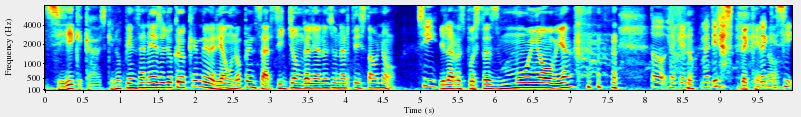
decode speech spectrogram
Sí, que cada vez que uno piensa en eso, yo creo que debería uno pensar si John Galliano es un artista o no. Sí. Y la respuesta es muy obvia. Todo, de que no, mentiras. De que de no. que sí.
